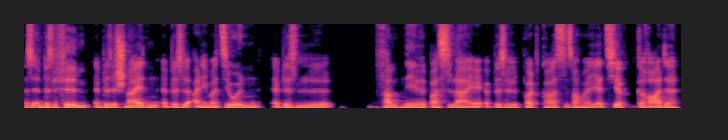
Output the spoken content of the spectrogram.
Also ein bisschen Film, ein bisschen Schneiden, ein bisschen Animation, ein bisschen Thumbnail, Bastelei, ein bisschen Podcast, das machen wir jetzt hier gerade.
